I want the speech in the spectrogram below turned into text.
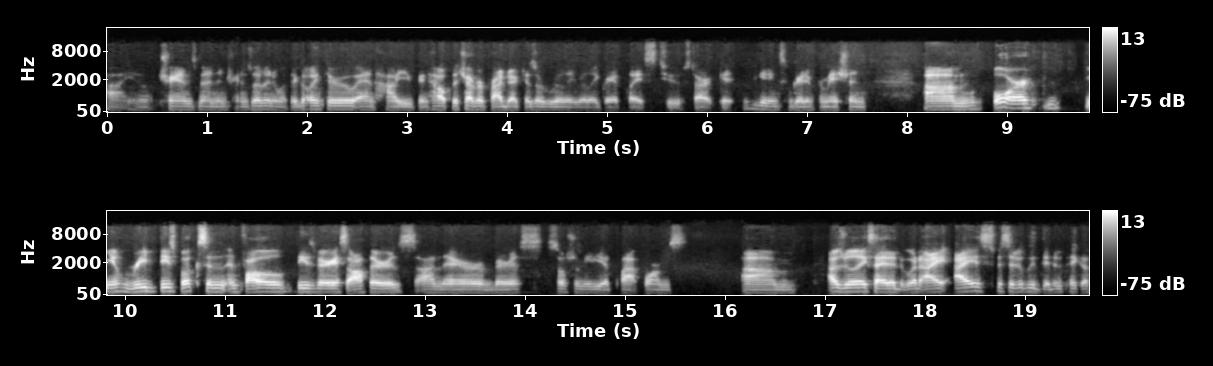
uh, you know, trans men and trans women and what they're going through and how you can help. The Trevor Project is a really, really great place to start get, getting some great information. Um, or, you know, read these books and, and follow these various authors on their various social media platforms. Um, I was really excited when I, I specifically didn't pick a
